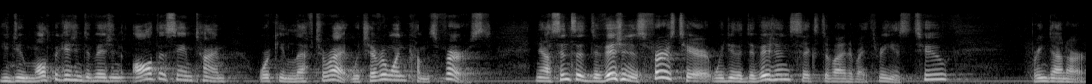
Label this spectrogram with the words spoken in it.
you do multiplication division all at the same time, working left to right, whichever one comes first. Now, since the division is first here, we do the division. 6 divided by 3 is 2. Bring down our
